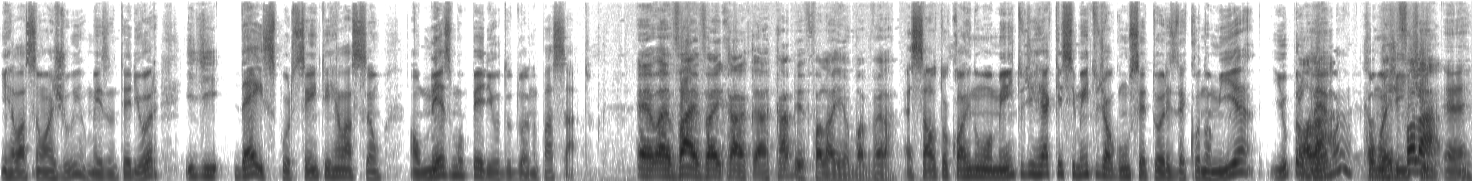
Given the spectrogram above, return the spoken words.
em relação a junho, mês anterior, e de 10% em relação ao mesmo período do ano passado. É, vai, vai, vai, ca- acabe de falar aí, Bob, vai lá. Essa alta ocorre no momento de reaquecimento de alguns setores da economia e o problema, como a acabei de gente falar. é,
